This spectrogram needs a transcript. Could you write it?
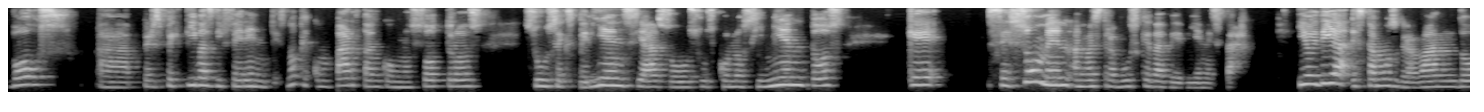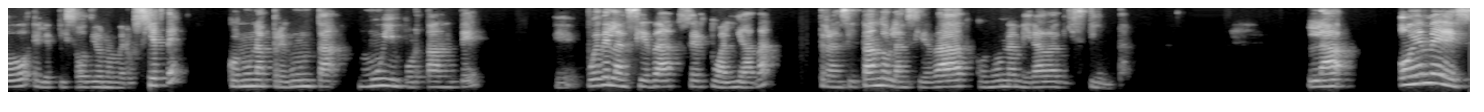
voz a perspectivas diferentes, ¿no? Que compartan con nosotros sus experiencias o sus conocimientos que se sumen a nuestra búsqueda de bienestar. Y hoy día estamos grabando el episodio número 7 con una pregunta muy importante. Eh, ¿Puede la ansiedad ser tu aliada? Transitando la ansiedad con una mirada distinta. La OMS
